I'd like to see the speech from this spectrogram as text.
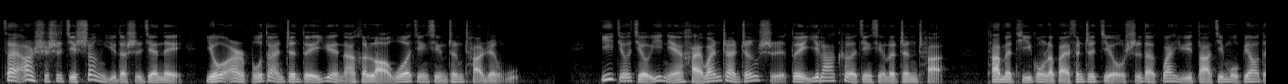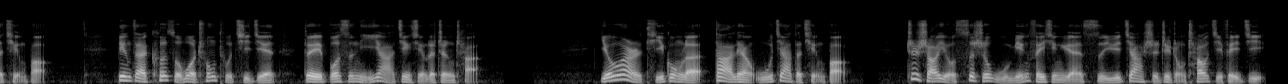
在20世纪剩余的时间内，U-2 不断针对越南和老挝进行侦察任务。1991年海湾战争时，对伊拉克进行了侦察。他们提供了百分之九十的关于打击目标的情报，并在科索沃冲突期间对波斯尼亚进行了侦查。尤尔提供了大量无价的情报，至少有四十五名飞行员死于驾驶这种超级飞机，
